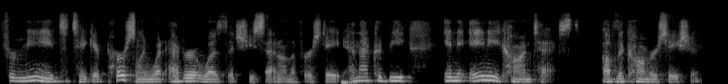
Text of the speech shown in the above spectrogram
for me to take it personally, whatever it was that she said on the first date. And that could be in any context of the conversation.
